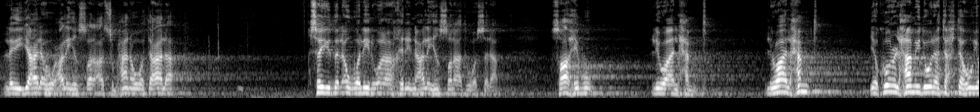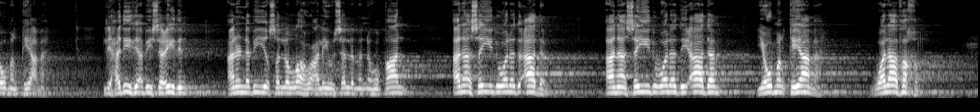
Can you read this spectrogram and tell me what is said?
الذي جعله عليه الصلاة سبحانه وتعالى سيد الأولين والآخرين عليه الصلاة والسلام. صاحب لواء الحمد. لواء الحمد يكون الحامدون تحته يوم القيامة. لحديث أبي سعيد عن النبي صلى الله عليه وسلم أنه قال أنا سيد ولد آدم أنا سيد ولد آدم يوم القيامة ولا فخر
